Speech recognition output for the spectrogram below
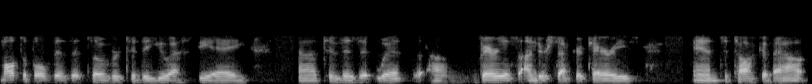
multiple visits over to the USDA uh, to visit with um, various undersecretaries and to talk about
